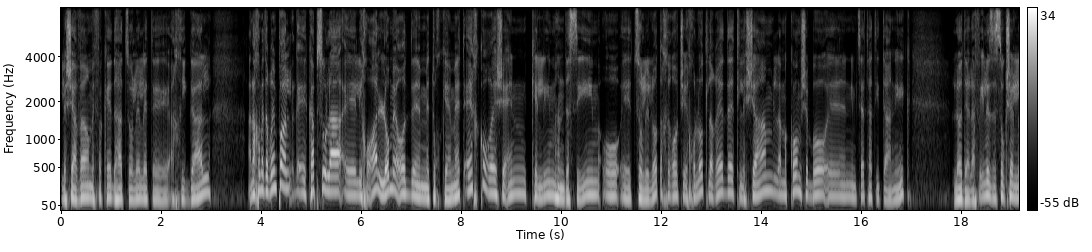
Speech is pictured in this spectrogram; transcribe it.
לשעבר מפקד הצוללת אה, אחיגל. אנחנו מדברים פה על אה, קפסולה אה, לכאורה לא מאוד אה, מתוחכמת. איך קורה שאין כלים הנדסיים או צוללות אחרות שיכולות לרדת לשם, למקום שבו נמצאת הטיטניק? לא יודע, להפעיל איזה סוג של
